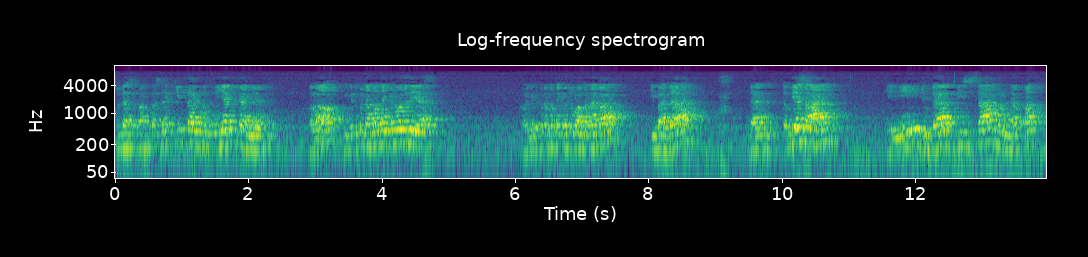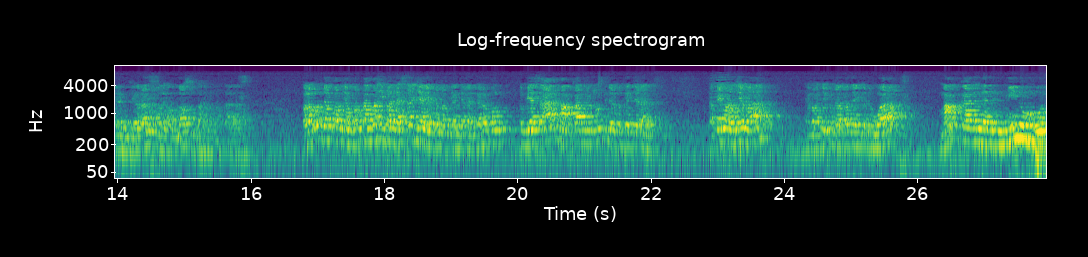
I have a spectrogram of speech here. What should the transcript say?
sudah sepantasnya kita meniatkannya. Kalau begitu pendapat yang kedua tadi ya. Kalau begitu pendapat yang kedua kenapa? Ibadah dan kebiasaan ini juga bisa mendapat ganjaran oleh Allah Subhanahu wa taala. Kalau pendapat yang pertama ibadah saja yang dapat ganjaran. Kalaupun kebiasaan makan minum tidak dapat ganjaran. Tapi yang wajib apa? Yang wajib pendapat yang kedua, makan dan minum pun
